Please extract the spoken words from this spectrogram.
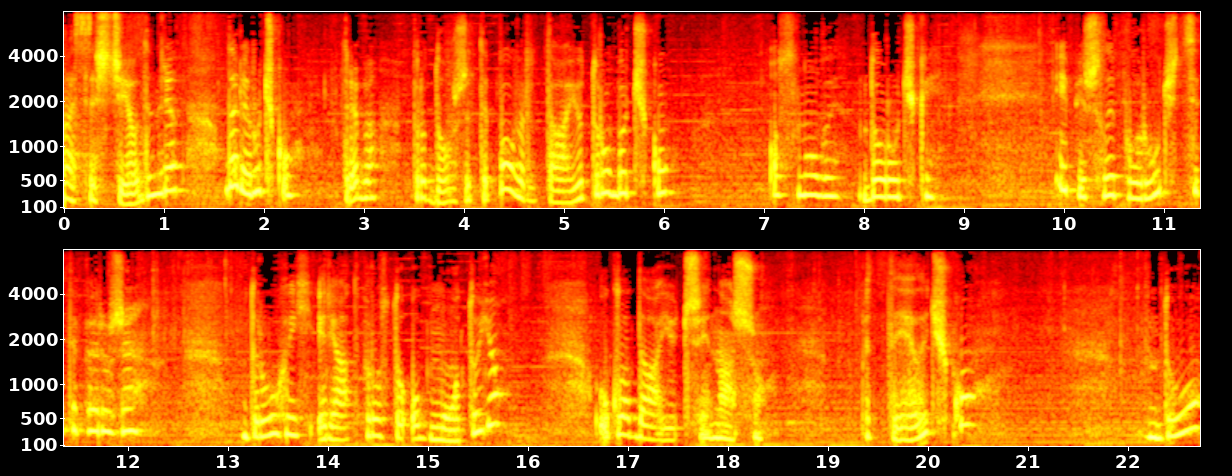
Пройшлася ще один ряд. Далі ручку треба продовжити. Повертаю трубочку основи до ручки. І пішли по ручці тепер уже другий ряд. Просто обмотую, укладаючи нашу петелечку до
